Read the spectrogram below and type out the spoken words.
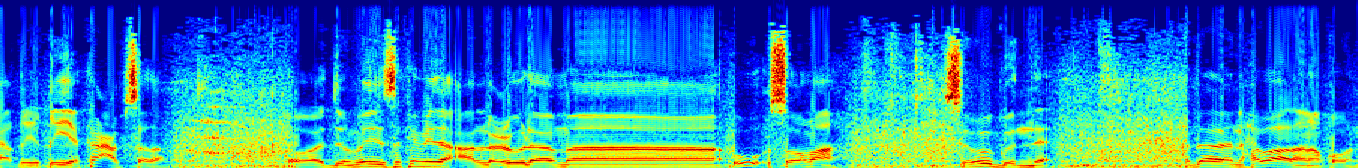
xaqiiqiya ka cabsada oo addoommadiisa ka mida alculamaau soomaa sooma godna haddaadan naxwo aadan aqoon.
